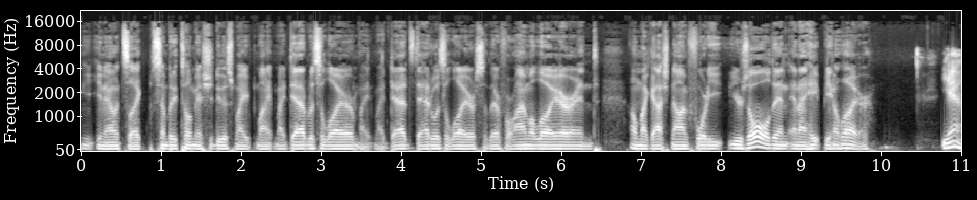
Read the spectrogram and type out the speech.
you know, it's like somebody told me I should do this. My my my dad was a lawyer. My my dad's dad was a lawyer, so therefore I'm a lawyer. And oh my gosh, now I'm 40 years old, and and I hate being a lawyer. Yeah,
